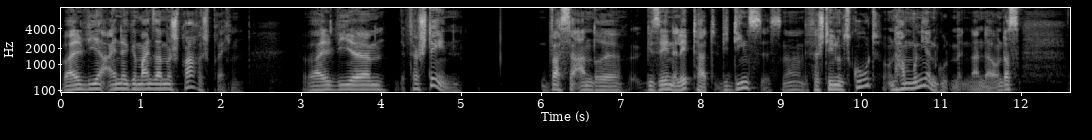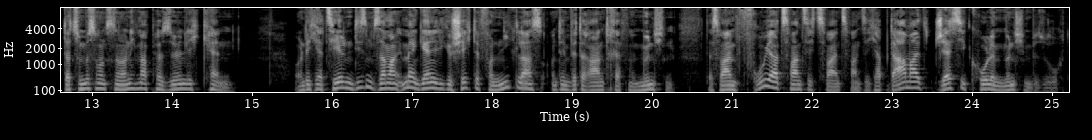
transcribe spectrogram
Weil wir eine gemeinsame Sprache sprechen. Weil wir verstehen, was der andere gesehen, erlebt hat, wie Dienst ist. Ne? Wir verstehen uns gut und harmonieren gut miteinander. Und das, dazu müssen wir uns noch nicht mal persönlich kennen. Und ich erzähle in diesem Zusammenhang immer gerne die Geschichte von Niklas und dem Veteranentreffen in München. Das war im Frühjahr 2022. Ich habe damals Jesse Kohle in München besucht.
